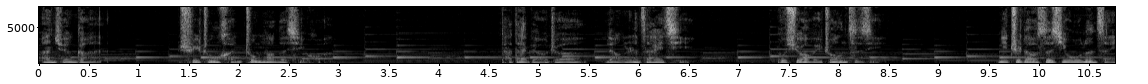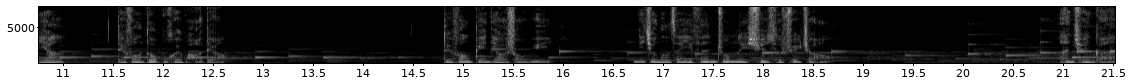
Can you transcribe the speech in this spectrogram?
安全感是一种很重要的喜欢。它代表着两个人在一起，不需要伪装自己。你知道自己无论怎样，对方都不会跑掉。对方给你条手臂，你就能在一分钟内迅速睡着。安全感，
